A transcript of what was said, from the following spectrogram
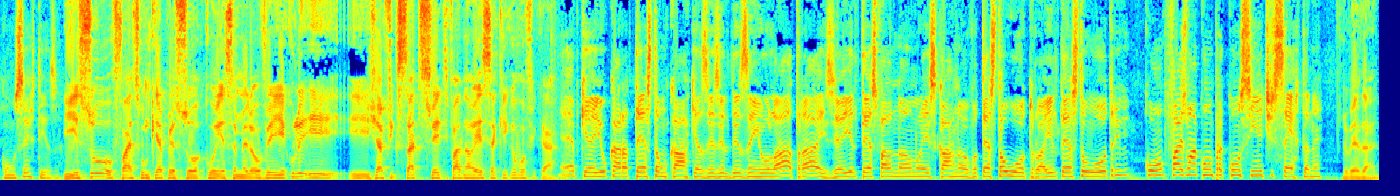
Com certeza. Isso faz com que a pessoa conheça melhor o veículo e, e já fique satisfeito e fale, não, esse aqui que eu vou ficar. É, porque aí o cara testa um carro que às vezes ele desenhou lá atrás, e aí ele testa e fala, não, não é esse carro não, eu vou testar o outro. Aí ele testa o outro e faz uma compra consciente certa, né? É verdade.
